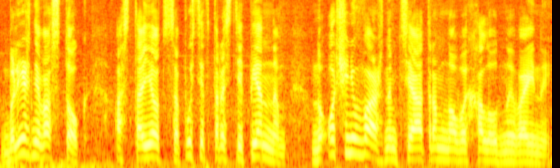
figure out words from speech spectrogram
Ближний Восток остается, пусть и второстепенным, но очень важным театром новой холодной войны.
